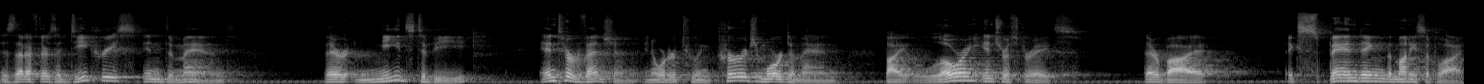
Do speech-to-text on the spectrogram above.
is that if there's a decrease in demand, there needs to be intervention in order to encourage more demand by lowering interest rates, thereby expanding the money supply.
